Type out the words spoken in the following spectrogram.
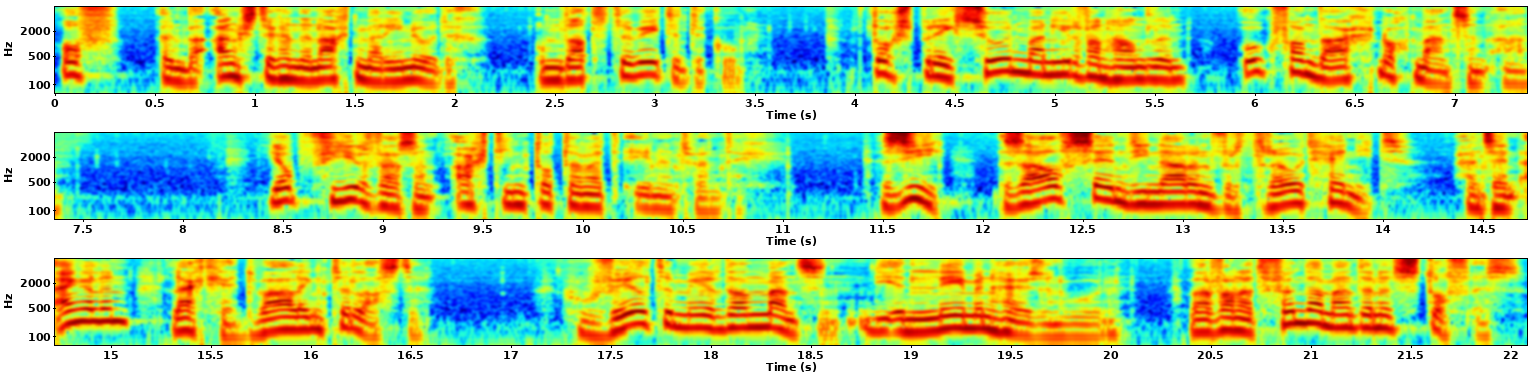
of een beangstigende nachtmerrie nodig om dat te weten te komen. Toch spreekt zo'n manier van handelen ook vandaag nog mensen aan. Job 4, versen 18 tot en met 21. Zie, zelfs zijn dienaren vertrouwt hij niet, en zijn engelen legt hij dwaling te lasten. Hoeveel te meer dan mensen die in lemen huizen wonen, waarvan het fundament in het stof is.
